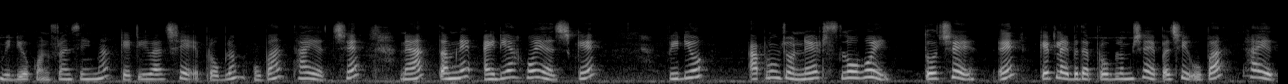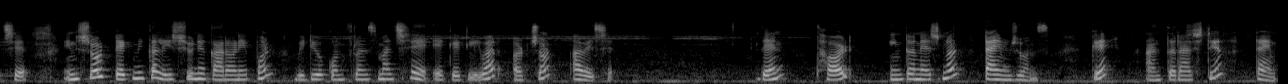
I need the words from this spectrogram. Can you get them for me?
વીડિયો કોન્ફરન્સિંગમાં કેટલી વાર છે એ પ્રોબ્લેમ ઊભા થાય જ છે. ને આ તમને આઈડિયા હોય જ કે વીડિયો આપણું જો નેટ સ્લો હોય તો છે એ કેટલાય બધા પ્રોબ્લેમ છે પછી ઊભા થાય જ છે ઇન શોર્ટ ટેકનિકલ ઇસ્યુને કારણે પણ વીડિયો કોન્ફરન્સમાં છે એ કેટલી વાર અડચણ આવે છે then third international time zones કે આંતરરાષ્ટ્રીય time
